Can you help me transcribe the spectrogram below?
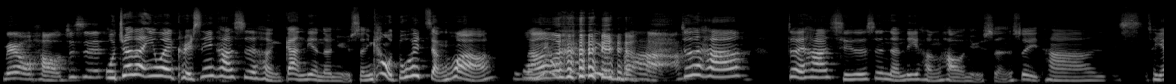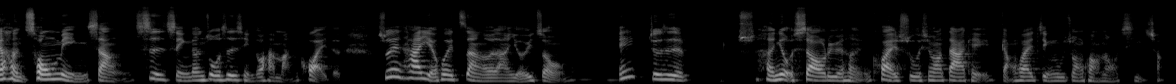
没有好，就是我觉得，因为 Christine 她是很干练的女生，你看我多会讲话啊，然后 就是她，对她其实是能力很好的女生，所以她也很聪明，想事情跟做事情都还蛮快的，所以她也会自然而然有一种，哎，就是很有效率、很快速，希望大家可以赶快进入状况那种气场。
